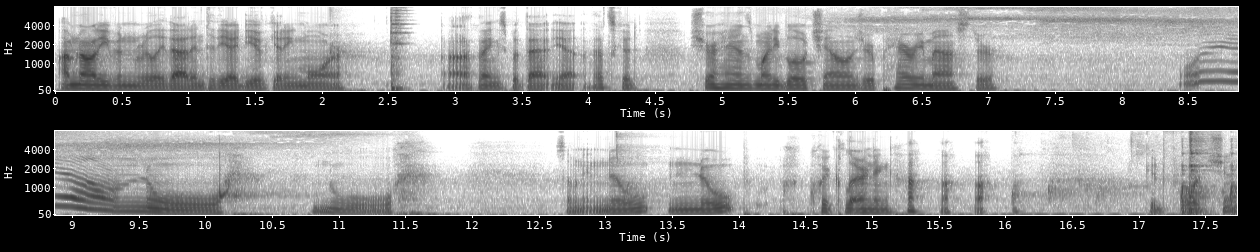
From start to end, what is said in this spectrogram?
I'm not even really that into the idea of getting more uh, things, but that, yeah, that's good. Sure Hands, Mighty Blow, Challenger, Parry Master. Well, no. No. Somebody, no, nope. Quick learning. Ha ha ha. Good fortune.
